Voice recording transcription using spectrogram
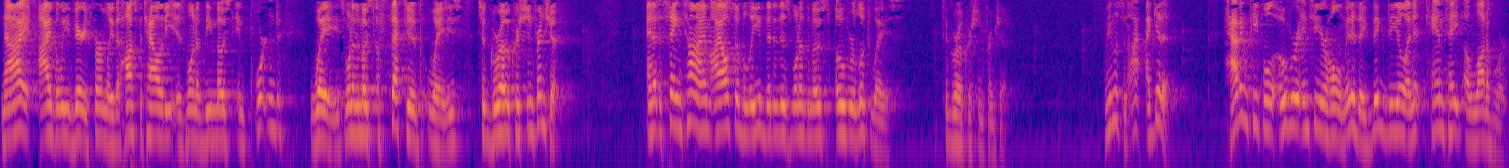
Now I, I believe very firmly that hospitality is one of the most important ways, one of the most effective ways to grow Christian friendship. And at the same time, I also believe that it is one of the most overlooked ways to grow Christian friendship. I mean, listen, I, I get it. Having people over into your home, it is a big deal and it can take a lot of work.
